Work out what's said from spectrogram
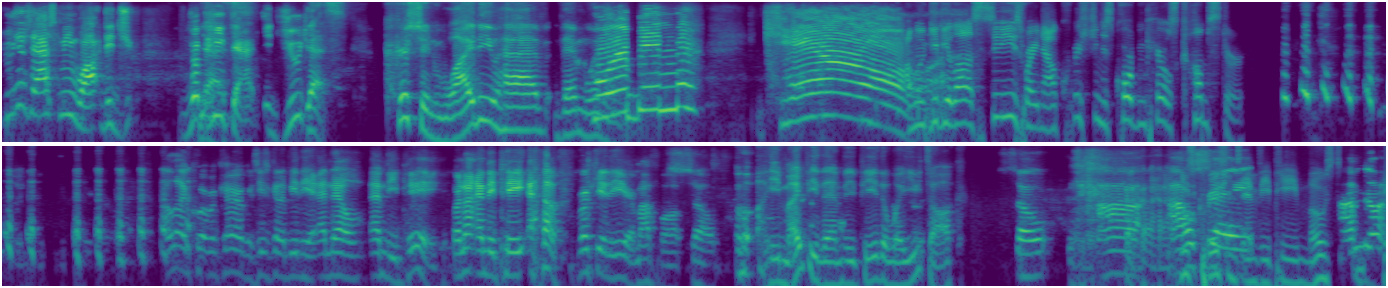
You just asked me why. Did you repeat Yes. that? Did you? Yes, Christian. Why do you have them winning? Corbin Carroll. I'm gonna give you a lot of C's right now. Christian is Corbin Carroll's cumster. I like Corbin Carroll because he's going to be the NL MVP or not MVP, Rookie of the Year. My fault. So, Oh, he might be the MVP the way you talk. so uh, I'll He's Christian's say MVP. Most I'm not.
